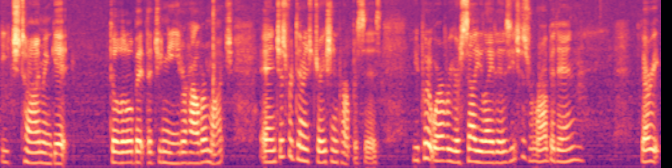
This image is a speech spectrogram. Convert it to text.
each time and get the little bit that you need or however much. And just for demonstration purposes, you put it wherever your cellulite is. You just rub it in. Very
